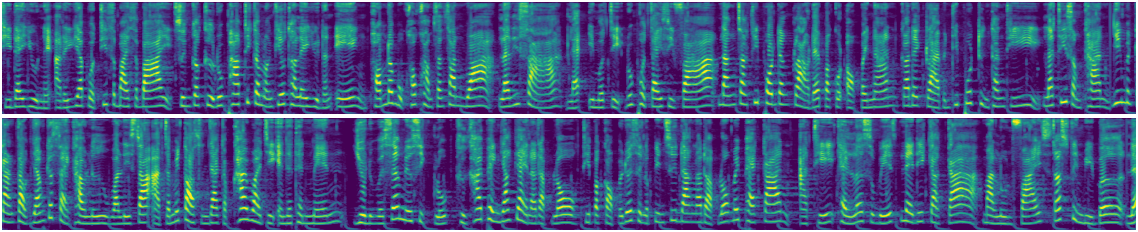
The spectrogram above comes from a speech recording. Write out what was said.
ที่ได้อยู่ในอริยบทที่สบายๆซึ่งก็คือรูปภาพที่กำลังเที่ยวทะเลอยู่นั่นเอง พร้อมระบุข้อความสั้นๆว่าลาลิสาและอิโมจิรูปหัวใจสีฟ้าหลังจากที่โพสต์ดังกล่าวได้ปรากฏออกไปนั้น ก็ได้กลายเป็นที่พูดถึงทันที และที่สำคัญยิ่งเป็นการตอกย้ำกระแสข่าวลือว่าลิซ่าอาจจะไม่ต่อสัญญากับค่าย YG Entertainment Universal Music Group คือค่ายเพลงยักษ์ใหญ่ระดับโลกที่ประกอบไปด้วยศิลปินชื่อดังระดับโลกไม่แพ้กัน อาทิ Taylor Swift Lady Gaga Maroon 5 Justin Bieber และ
